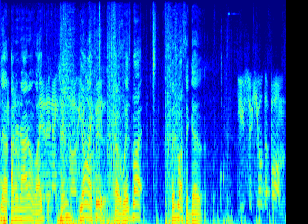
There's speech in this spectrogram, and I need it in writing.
No, I don't know. I don't like Detonate him. You don't like who? quickly. Oh, Wizbot? Wizbot's a goat. You secured the bomb.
